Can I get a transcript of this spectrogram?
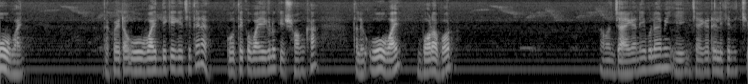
ও ওয়াই দেখো এটা ও ওয়াই দিকে গেছি, তাই না? ও থেকে ওয়াই এগুলো কি? সংখ্যা? তাহলে ও ওয়াই বরাবর আমার জায়গা নেই বলে আমি এই জায়গাটা লিখে দিচ্ছি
